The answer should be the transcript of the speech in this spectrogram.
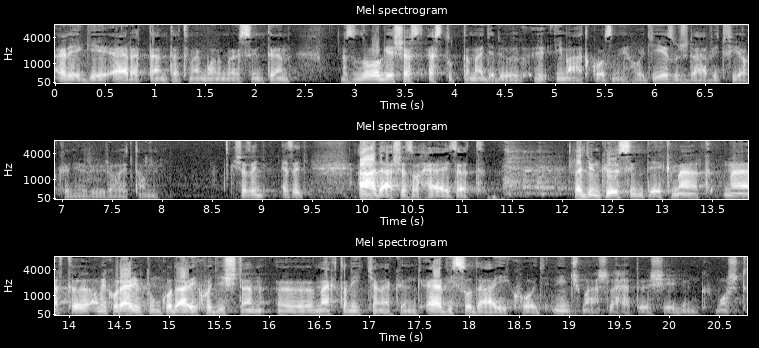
eléggé elrettentett, megmondom őszintén, ez a dolog, és ezt, ezt tudtam egyedül imádkozni, hogy Jézus Dávid fia könyörű rajtam. És ez egy, ez egy áldás ez a helyzet legyünk őszinték, mert, mert amikor eljutunk odáig, hogy Isten megtanítja nekünk, elvisz odáig, hogy nincs más lehetőségünk. Most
